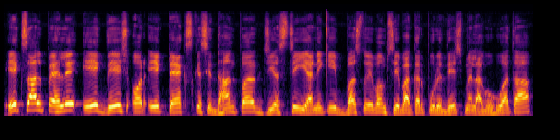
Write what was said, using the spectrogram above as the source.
एक साल पहले एक देश और एक टैक्स के सिद्धांत पर जीएसटी यानी कि वस्तु एवं सेवा कर पूरे देश में लागू हुआ था।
